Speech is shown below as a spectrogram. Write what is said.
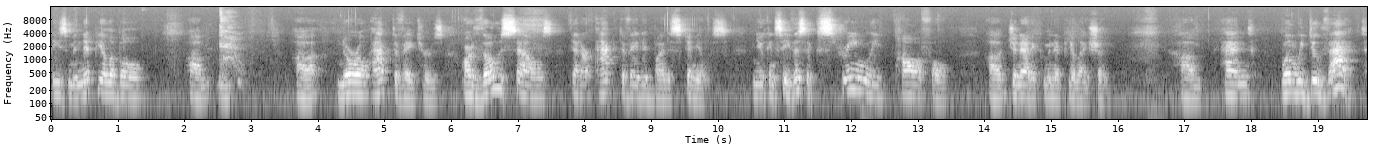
these manipulable um, uh, neural activators are those cells that are activated by the stimulus. And you can see this extremely powerful uh, genetic manipulation. Um, and when we do that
